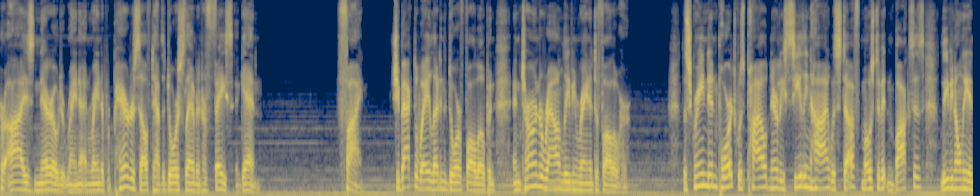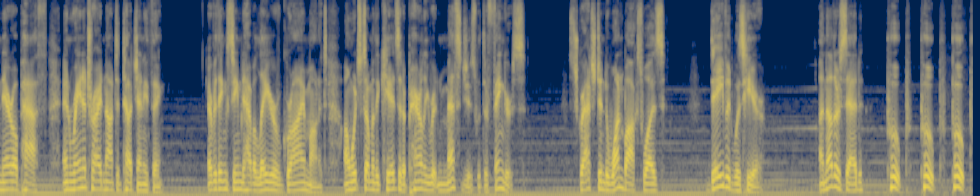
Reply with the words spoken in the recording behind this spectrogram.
Her eyes narrowed at Raina, and Raina prepared herself to have the door slammed in her face again. Fine. She backed away, letting the door fall open, and turned around, leaving Raina to follow her. The screened in porch was piled nearly ceiling high with stuff, most of it in boxes, leaving only a narrow path, and Raina tried not to touch anything. Everything seemed to have a layer of grime on it, on which some of the kids had apparently written messages with their fingers. Scratched into one box was, David was here. Another said, poop, poop, poop.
